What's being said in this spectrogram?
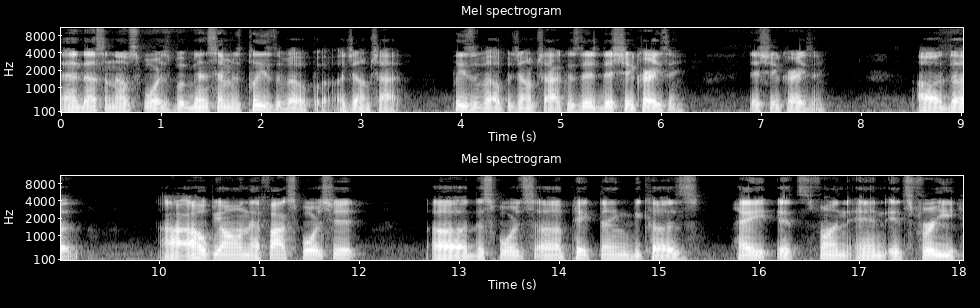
And that's enough sports. But Ben Simmons, please develop a, a jump shot. Please develop a jump shot because this this shit crazy. This shit crazy. Uh, the I, I hope y'all on that Fox Sports shit, uh, the sports uh pick thing because hey, it's fun and it's free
